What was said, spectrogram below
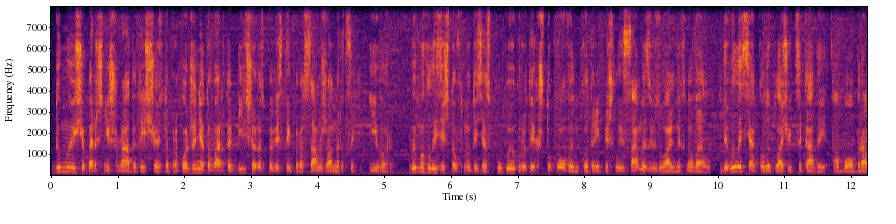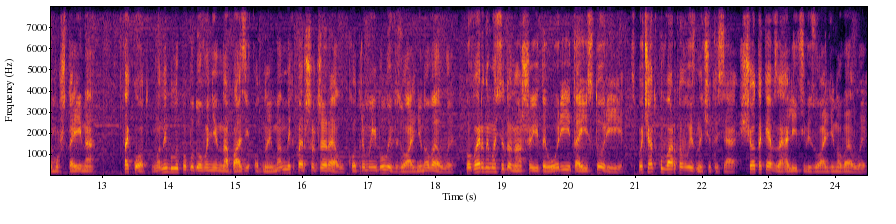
Думаю, що перш ніж радити щось до проходження, то варто більше розповісти про сам жанр цих ігор. Ви могли зіштовхнутися з купою крутих штуковин, котрі пішли саме з візуальних новел. Дивилися, коли плачуть цикади або Браму Штейна. Так от, вони були побудовані на базі одноіменних першоджерел, котрими і були візуальні новели. Повернемося до нашої теорії та історії. Спочатку варто визначитися, що таке взагалі ці візуальні новели.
